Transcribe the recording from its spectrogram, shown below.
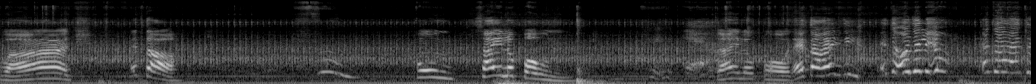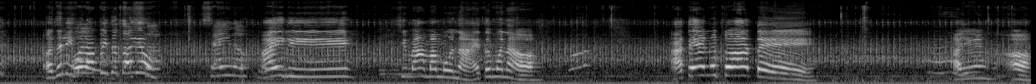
Watch. Ito. Phone. Xylophone. Xylophone. Ito, li. Ito, oh, dali, oh. Ito, ito. Oh, dali, malapit na tayo. Kylie! Si mama muna. Ito muna, oh. Ate, ano to, ate? Ayun, oh.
